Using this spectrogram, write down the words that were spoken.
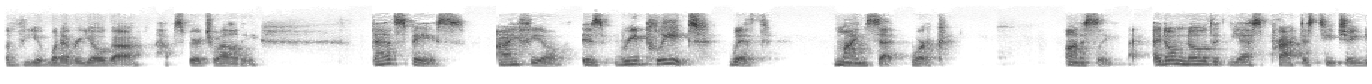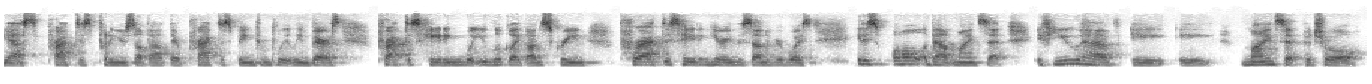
of whatever yoga, spirituality, that space, I feel, is replete with mindset work honestly i don't know that yes practice teaching yes practice putting yourself out there practice being completely embarrassed practice hating what you look like on screen practice hating hearing the sound of your voice. It is all about mindset. If you have a a mindset patrol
